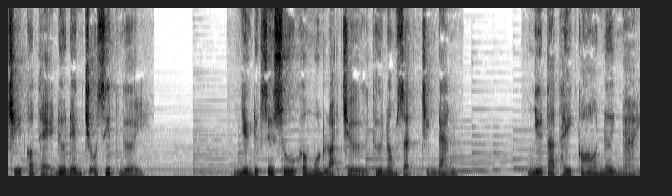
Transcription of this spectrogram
chí có thể đưa đến chỗ giết người. Nhưng đức giêsu không muốn loại trừ thứ nóng giận chính đáng. Như ta thấy có nơi ngài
